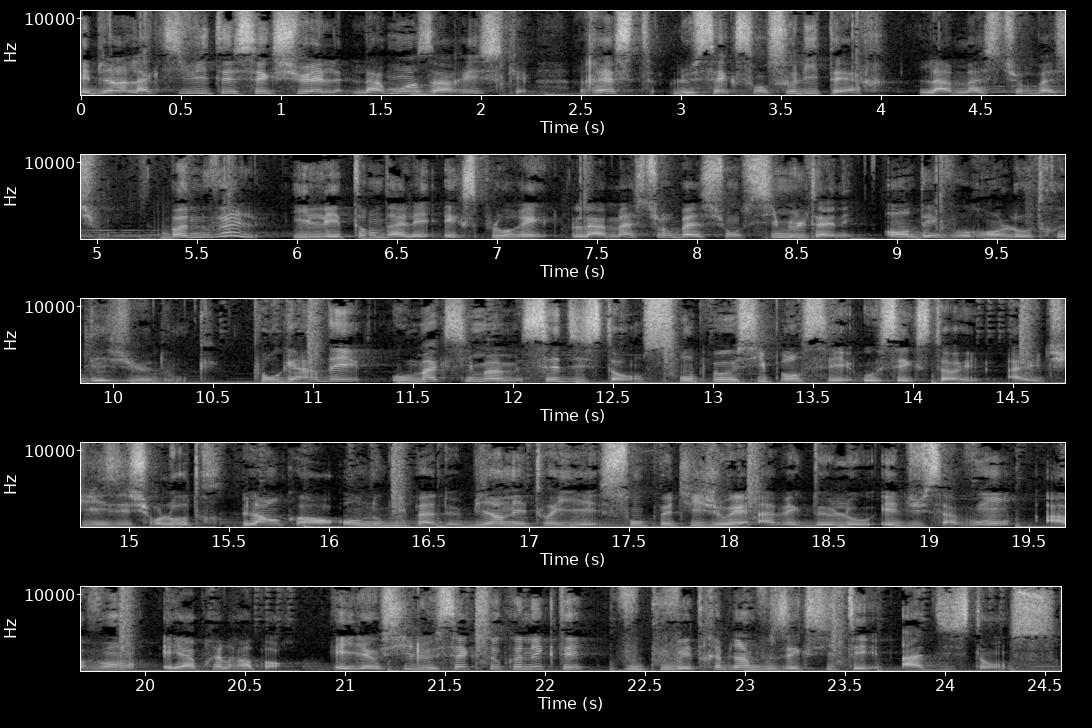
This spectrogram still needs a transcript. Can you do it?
eh bien, l'activité sexuelle la moins à risque reste le sexe en solitaire, la masturbation. Bonne nouvelle, il est temps d'aller explorer la masturbation simultanée, en dévorant l'autre des yeux donc. Pour garder au maximum ces distances, on peut aussi penser au sextoy à utiliser sur l'autre. Là encore, on n'oublie pas de bien nettoyer son petit jouet avec de l'eau et du savon avant et après le rapport. Et il y a aussi le sexe connecté. Vous pouvez très bien vous exciter à distance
